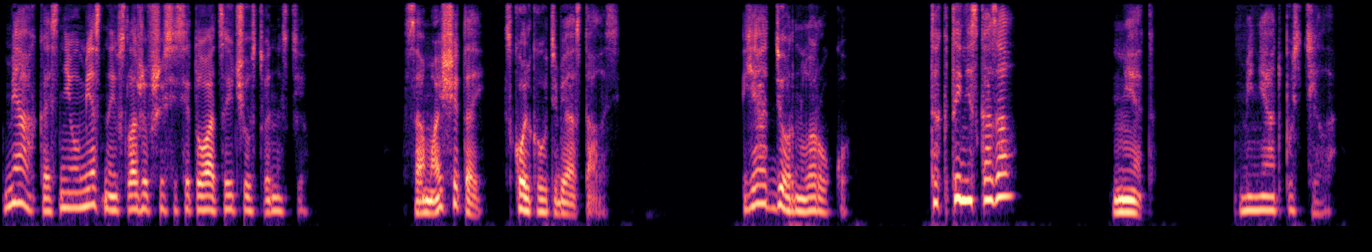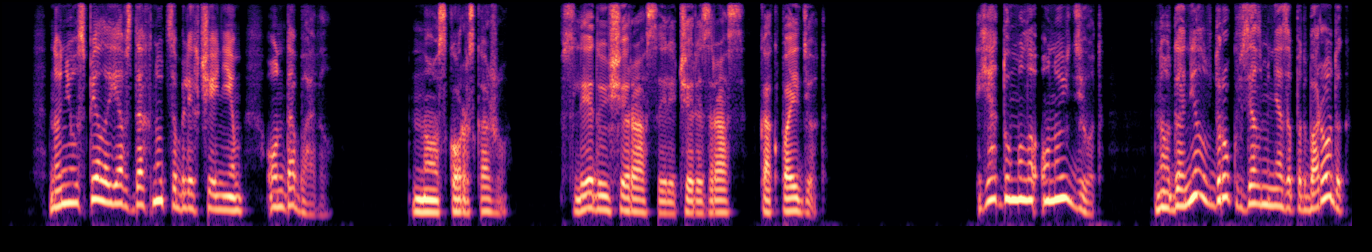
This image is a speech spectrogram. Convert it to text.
мягко, с неуместной в сложившейся ситуации чувственностью. «Сама считай, сколько у тебя осталось». Я отдернула руку. «Так ты не сказал?» «Нет». Меня отпустило. Но не успела я вздохнуть с облегчением, он добавил. «Но скоро скажу. В следующий раз или через раз, как пойдет. Я думала, он уйдет, но Данил вдруг взял меня за подбородок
